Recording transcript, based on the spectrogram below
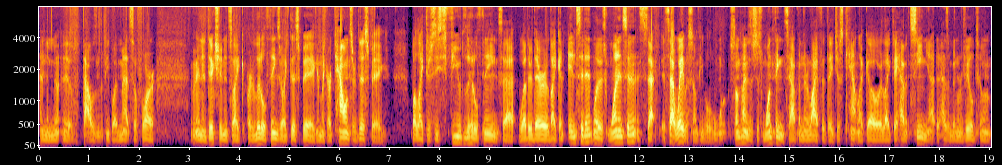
and the uh, thousands of people I've met so far. In addiction, it's like our little things are like this big, and like our talents are this big. But like, there's these few little things that, whether they're like an incident, whether it's one incident, it's that it's that way with some people. Sometimes it's just one thing that's happened in their life that they just can't let go, or like they haven't seen yet. It hasn't been revealed to them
